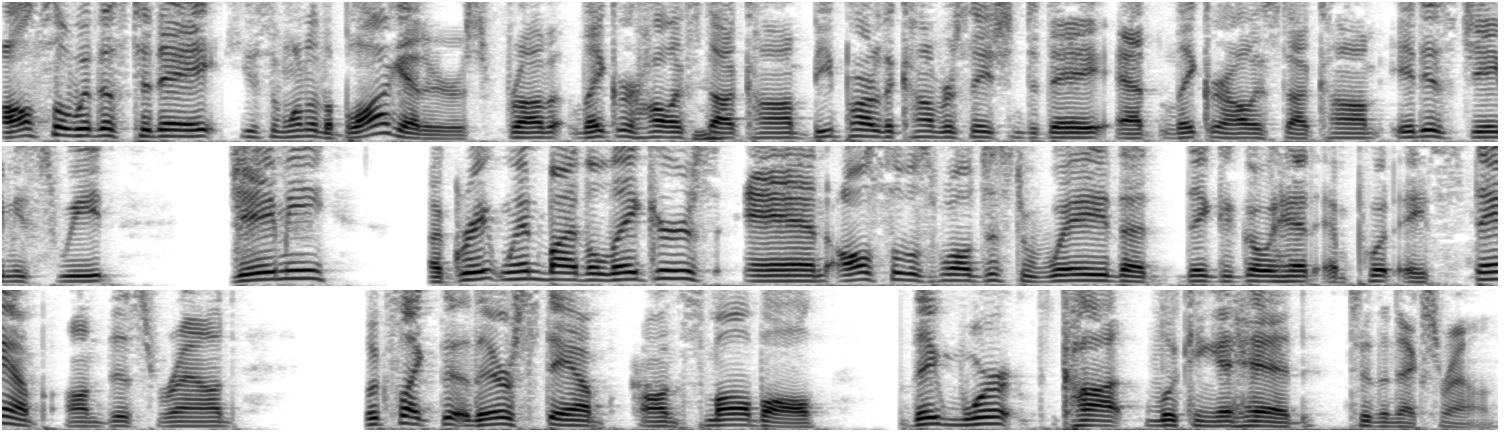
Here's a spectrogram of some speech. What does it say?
Also with us today, he's one of the blog editors from Lakerholics.com. Be part of the conversation today at Lakerholics.com. It is Jamie Sweet. Jamie, a great win by the Lakers, and also as well just a way that they could go ahead and put a stamp on this round. Looks like the, their stamp on small ball. They weren't caught looking ahead to the next round.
